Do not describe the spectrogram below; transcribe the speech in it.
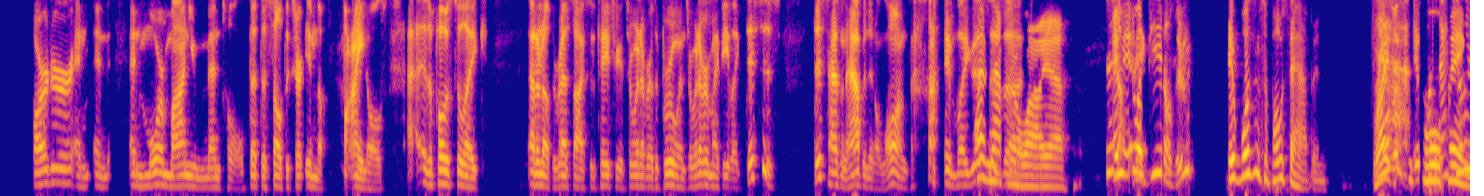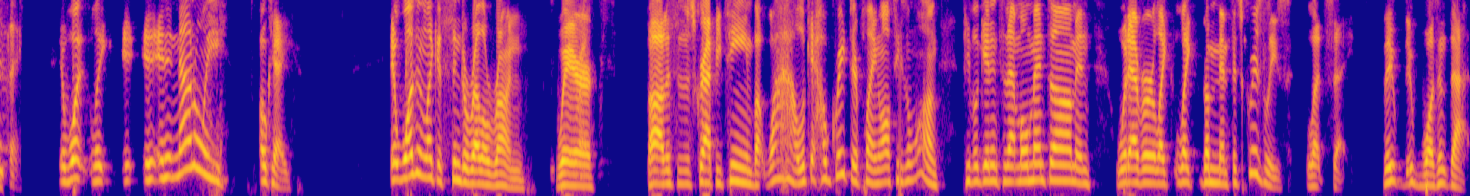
harder and and and more monumental that the Celtics are in the finals as opposed to like I don't know the Red Sox or the Patriots or whatever the Bruins or whatever it might be. Like this is this hasn't happened in a long time. Like this hasn't is happened in a, a while. Yeah, And a big like- deal, dude. it wasn't supposed to happen, right? Yeah, it the was, whole that's thing. the other thing. It was like, it, it- and it not only okay. It wasn't like a Cinderella run where, oh, this is a scrappy team, but wow, look at how great they're playing all season long. People get into that momentum and whatever, like like the Memphis Grizzlies, let's say. They, it wasn't that.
